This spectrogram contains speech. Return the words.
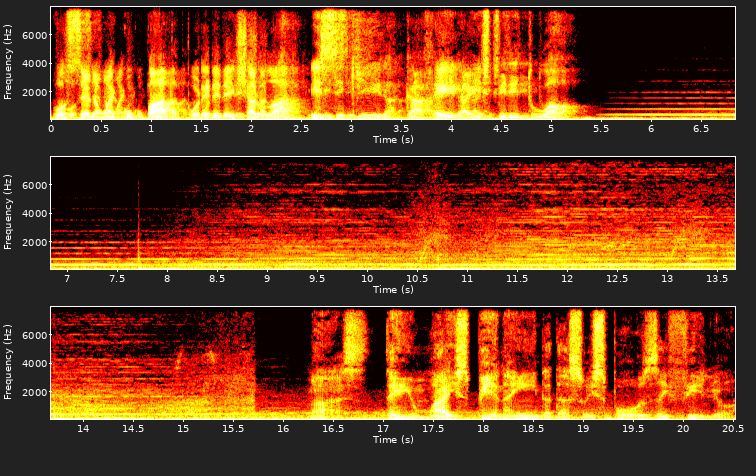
Você não é culpada por ele deixar o lar e seguir a carreira espiritual. Mais pena ainda da sua esposa e filho.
